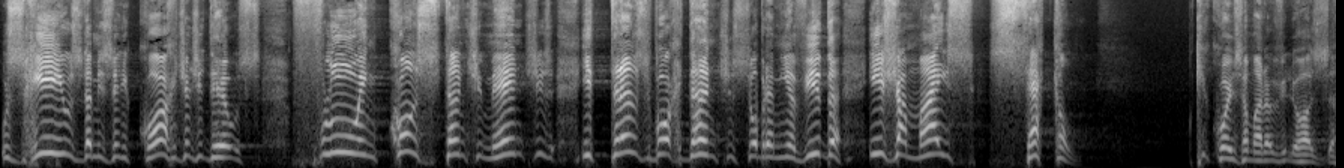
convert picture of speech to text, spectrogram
Os rios da misericórdia de Deus fluem constantemente e transbordantes sobre a minha vida e jamais secam. Que coisa maravilhosa!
